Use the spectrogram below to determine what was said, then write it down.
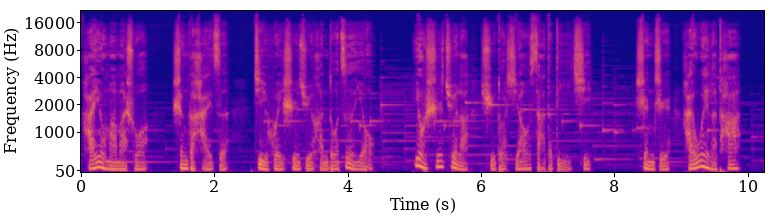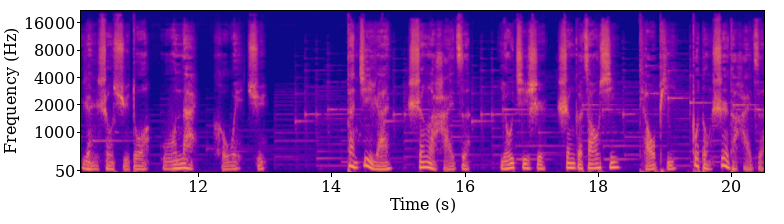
还有妈妈说，生个孩子既会失去很多自由，又失去了许多潇洒的底气。甚至还为了他忍受许多无奈和委屈。但既然生了孩子，尤其是生个糟心、调皮、不懂事的孩子，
